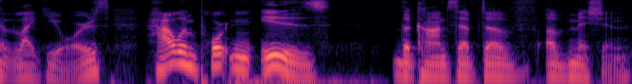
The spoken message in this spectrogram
like yours, how important is the concept of of mission?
